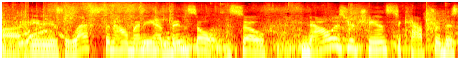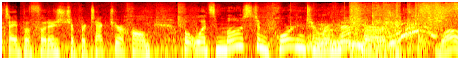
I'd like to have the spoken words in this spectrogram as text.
Uh, it is less than how many have been sold. So now is your chance to capture this type of footage to protect your home. But what's most important to remember, whoa,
